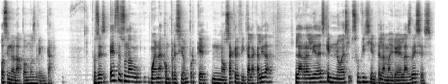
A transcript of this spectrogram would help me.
o si no la podemos brincar. Entonces, esta es una buena compresión porque no sacrifica la calidad. La realidad es que no es suficiente la mayoría de las veces.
